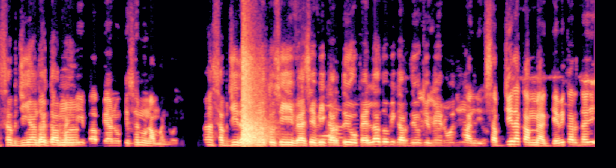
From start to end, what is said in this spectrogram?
ਸਬਜ਼ੀਆਂ ਦਾ ਕੰਮ ਪਖੰਡੀ ਬਾਬਿਆਂ ਨੂੰ ਕਿਸੇ ਨੂੰ ਨਾ ਮੰਨੋ ਜੀ। ਸਬਜ਼ੀ ਦਾ ਕੰਮ ਤੁਸੀਂ ਵੈਸੇ ਵੀ ਕਰਦੇ ਹੋ ਪਹਿਲਾਂ ਤੋਂ ਵੀ ਕਰਦੇ ਹੋ ਕਿਵੇਂ ਰੋਜ਼? ਹਾਂਜੀ ਸਬਜ਼ੀ ਦਾ ਕੰਮ ਮੈਂ ਅੱਗੇ ਵੀ ਕਰਦਾ ਜੀ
